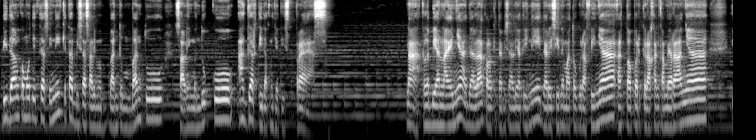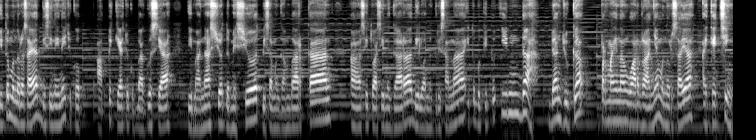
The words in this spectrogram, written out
Di dalam komunitas ini kita bisa saling membantu-membantu, saling mendukung agar tidak menjadi stres. Nah, kelebihan lainnya adalah kalau kita bisa lihat ini dari sinematografinya atau pergerakan kameranya, itu menurut saya di sini ini cukup apik ya, cukup bagus ya, di mana shoot demi shoot bisa menggambarkan uh, situasi negara di luar negeri sana itu begitu indah dan juga permainan warnanya menurut saya eye catching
